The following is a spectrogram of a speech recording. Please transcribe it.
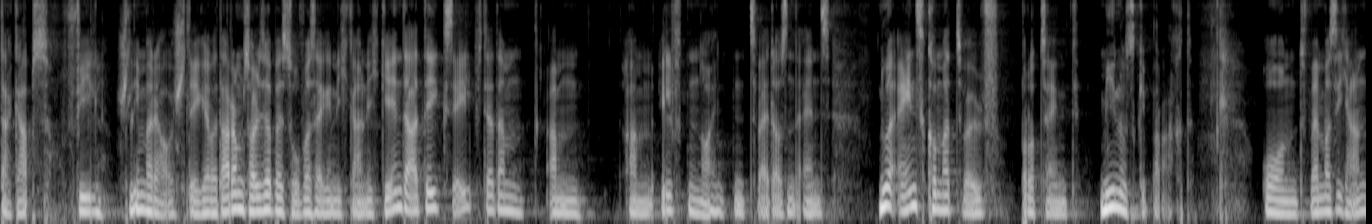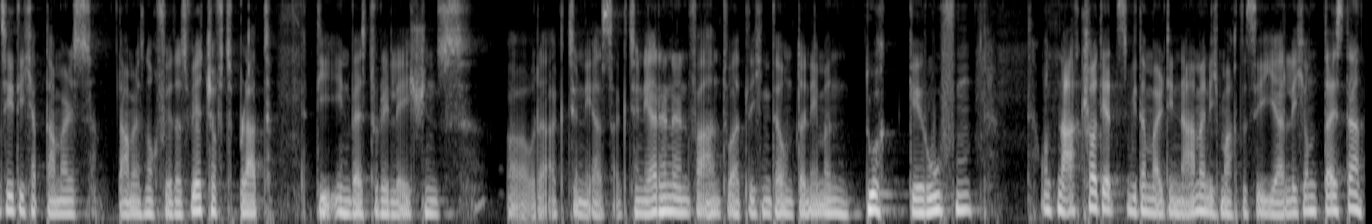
da gab es viel schlimmere Ausschläge, aber darum soll es ja bei sowas eigentlich gar nicht gehen. Der ATX selbst hat am, am, am 11.09.2001 nur 1,12% Minus gebracht. Und wenn man sich ansieht, ich habe damals, damals noch für das Wirtschaftsblatt die Investor Relations äh, oder Aktionärs, Aktionärinnen Verantwortlichen der Unternehmen durchgerufen und nachgeschaut jetzt wieder mal die Namen, ich mache das eh jährlich. Und da ist der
